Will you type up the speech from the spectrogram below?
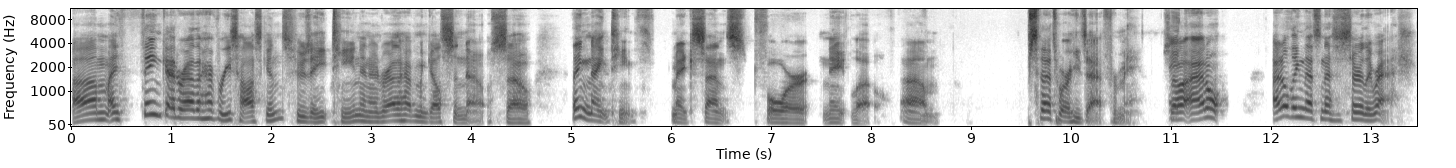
Um, I think I'd rather have Rhys Hoskins, who's 18, and I'd rather have Miguel Sano. So I think 19th makes sense for Nate Lowe. Um, so that's where he's at for me. So I don't, I don't think that's necessarily rash.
